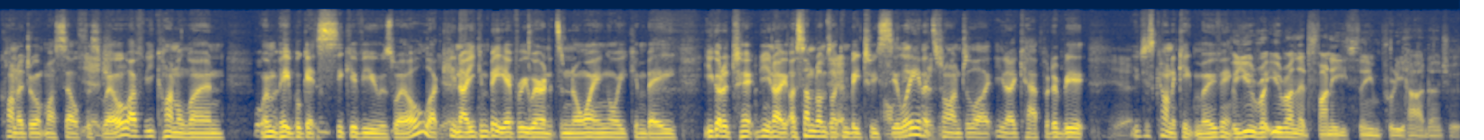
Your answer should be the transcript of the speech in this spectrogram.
kind of do it myself Yeah, as well. sure. I've, you kind of learn when people get sick of you as well. Like Yeah. you know, you can be everywhere and it's annoying, or you can be you got to turn. You know, sometimes I can be too silly, and it's time to like you know cap it a bit. Yeah. You just kind of keep moving. But you you run that funny theme pretty hard, don't you?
